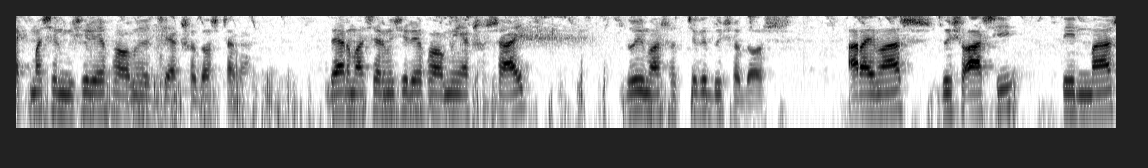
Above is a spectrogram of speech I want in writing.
এক মাসের মিশরিয়া ফাওমি হচ্ছে একশো দশ টাকা। দেড় মাসের মিশরিয়া ফাওমি একশো ষাট। দুই মাস হচ্ছে কি দুইশো দশ। আড়াই মাস দুইশো আশি। তিন মাস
